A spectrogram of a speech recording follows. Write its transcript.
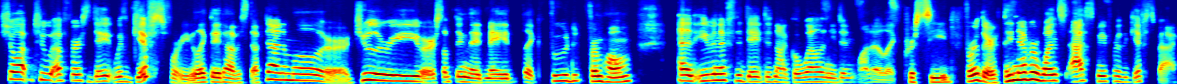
show up to a first date with gifts for you. Like they'd have a stuffed animal or jewelry or something they'd made, like food from home. And even if the date did not go well and you didn't want to like proceed further, they never once asked me for the gifts back.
